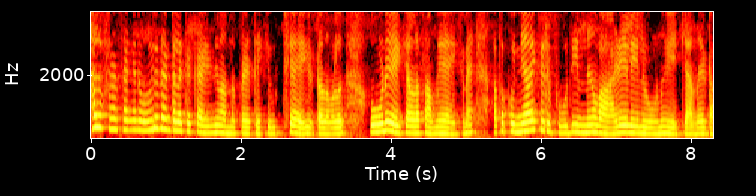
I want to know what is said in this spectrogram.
ഹലോ ഫ്രണ്ട്സ് അങ്ങനെ ഒരു തണ്ടലൊക്കെ കഴിഞ്ഞ് വന്നപ്പോഴത്തേക്ക് ഉച്ചയായി കേട്ടോ. നമ്മൾ ഊണ് കഴിക്കാനുള്ള സമയം അയക്കണേ അപ്പോൾ കുഞ്ഞാവയ്ക്ക് ഒരു പൂതി ഇന്ന് വാഴയിലയിൽ ഊണ് കഴിക്കാമെന്ന് കേട്ടോ.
